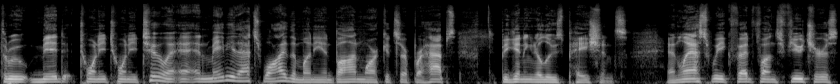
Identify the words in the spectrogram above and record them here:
through mid 2022. And maybe that's why the money and bond markets are perhaps beginning to lose patience. And last week, Fed funds futures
